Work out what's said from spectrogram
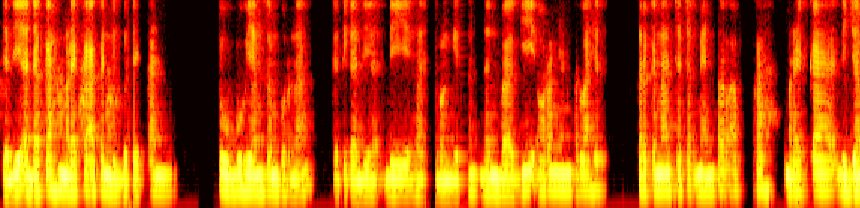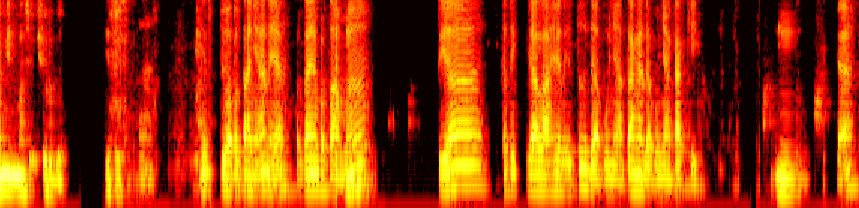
Jadi adakah mereka akan diberikan tubuh yang sempurna ketika di, di hari kebangkitan dan bagi orang yang terlahir terkena cacat mental apakah mereka dijamin masuk surga? Itu. Nah, ini dua pertanyaan ya. Pertanyaan pertama, hmm. Dia ketika lahir itu tidak punya tangan, tidak punya kaki. Hmm. Ya,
